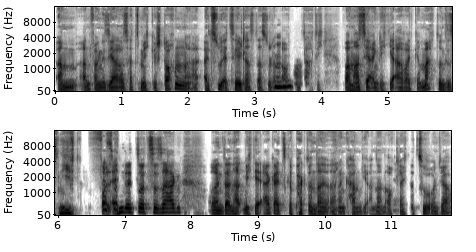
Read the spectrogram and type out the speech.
am Anfang des Jahres hat es mich gestochen. Als du erzählt hast, dass du das mhm. auch machst, dachte ich, warum hast du ja eigentlich die Arbeit gemacht und es nie vollendet sozusagen? Und dann hat mich der Ehrgeiz gepackt und dann, dann kamen die anderen auch ja. gleich dazu und ja,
